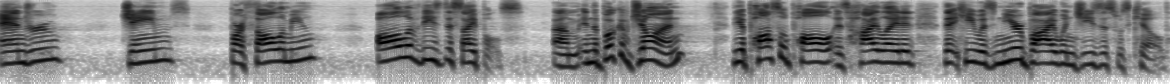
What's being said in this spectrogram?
Andrew, James, Bartholomew, all of these disciples. Um, in the book of John, the Apostle Paul is highlighted that he was nearby when Jesus was killed.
